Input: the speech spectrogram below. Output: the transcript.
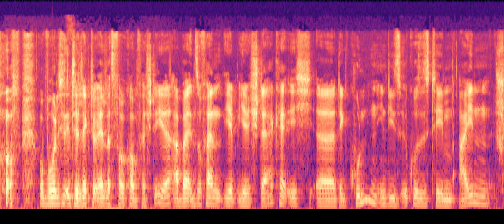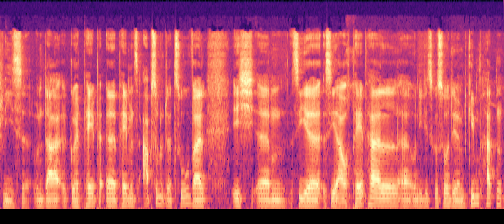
obwohl ich intellektuell das vollkommen verstehe. Aber insofern, je, je stärker ich äh, den Kunden in dieses Ökosystem einschließe, und da gehört Pay äh, Payments absolut dazu, weil ich ähm, siehe, siehe auch PayPal äh, und die Diskussion, die wir mit GIMP hatten,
